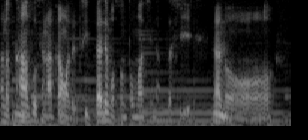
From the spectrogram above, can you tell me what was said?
あの、感想せなあかんわで、ツイッターでもその友達になったし、うんあのー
